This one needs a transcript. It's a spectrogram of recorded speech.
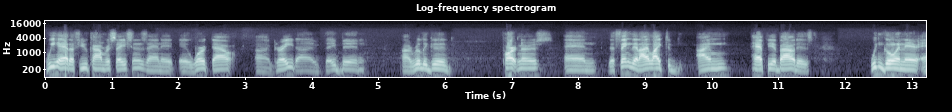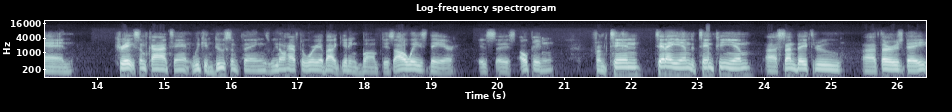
we had a few conversations, and it it worked out uh, great. Uh, they've been uh, really good partners, and the thing that I like to I'm happy about is we can go in there and create some content. We can do some things. We don't have to worry about getting bumped. It's always there. It's it's open from 10 10 a.m. to 10 p.m. Uh, Sunday through uh, Thursday,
